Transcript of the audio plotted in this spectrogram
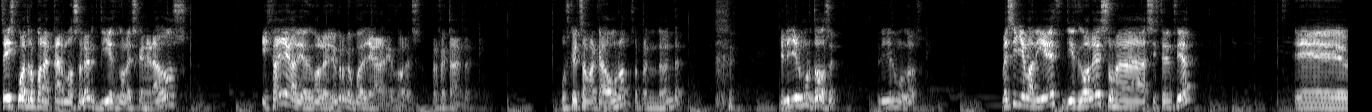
6-4 para Carlos Soler, 10 goles generados. Quizá llega a 10 goles, yo creo que puede llegar a 10 goles, perfectamente. Busquets ha marcado uno, sorprendentemente. Billy Gilmour 2, eh. Guillermo 2. Messi lleva 10, 10 goles, una asistencia. Eh,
